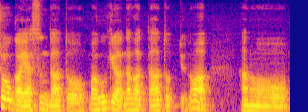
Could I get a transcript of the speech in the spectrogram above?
腸が休んだ後、まあ動きがなかった後っていうのはあの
